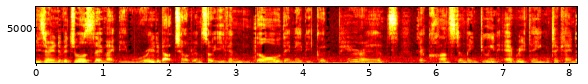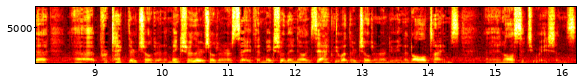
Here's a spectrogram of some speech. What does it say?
These are individuals, they might be worried about children, so even though they may be good parents, they're constantly doing everything to kind of uh, protect their children and make sure their children are safe and make sure they know exactly what their children are doing at all times, uh, in all situations.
